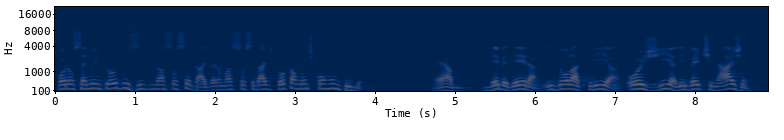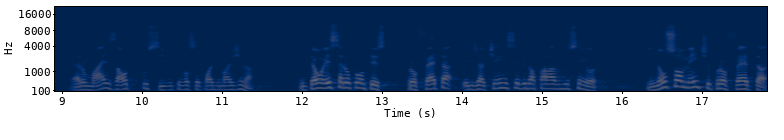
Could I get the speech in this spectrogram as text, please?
foram sendo introduzidos na sociedade. Era uma sociedade totalmente corrompida. É, a bebedeira, idolatria, orgia, libertinagem era o mais alto possível que você pode imaginar. Então esse era o contexto. O profeta, ele já tinha recebido a palavra do Senhor. E não somente o profeta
